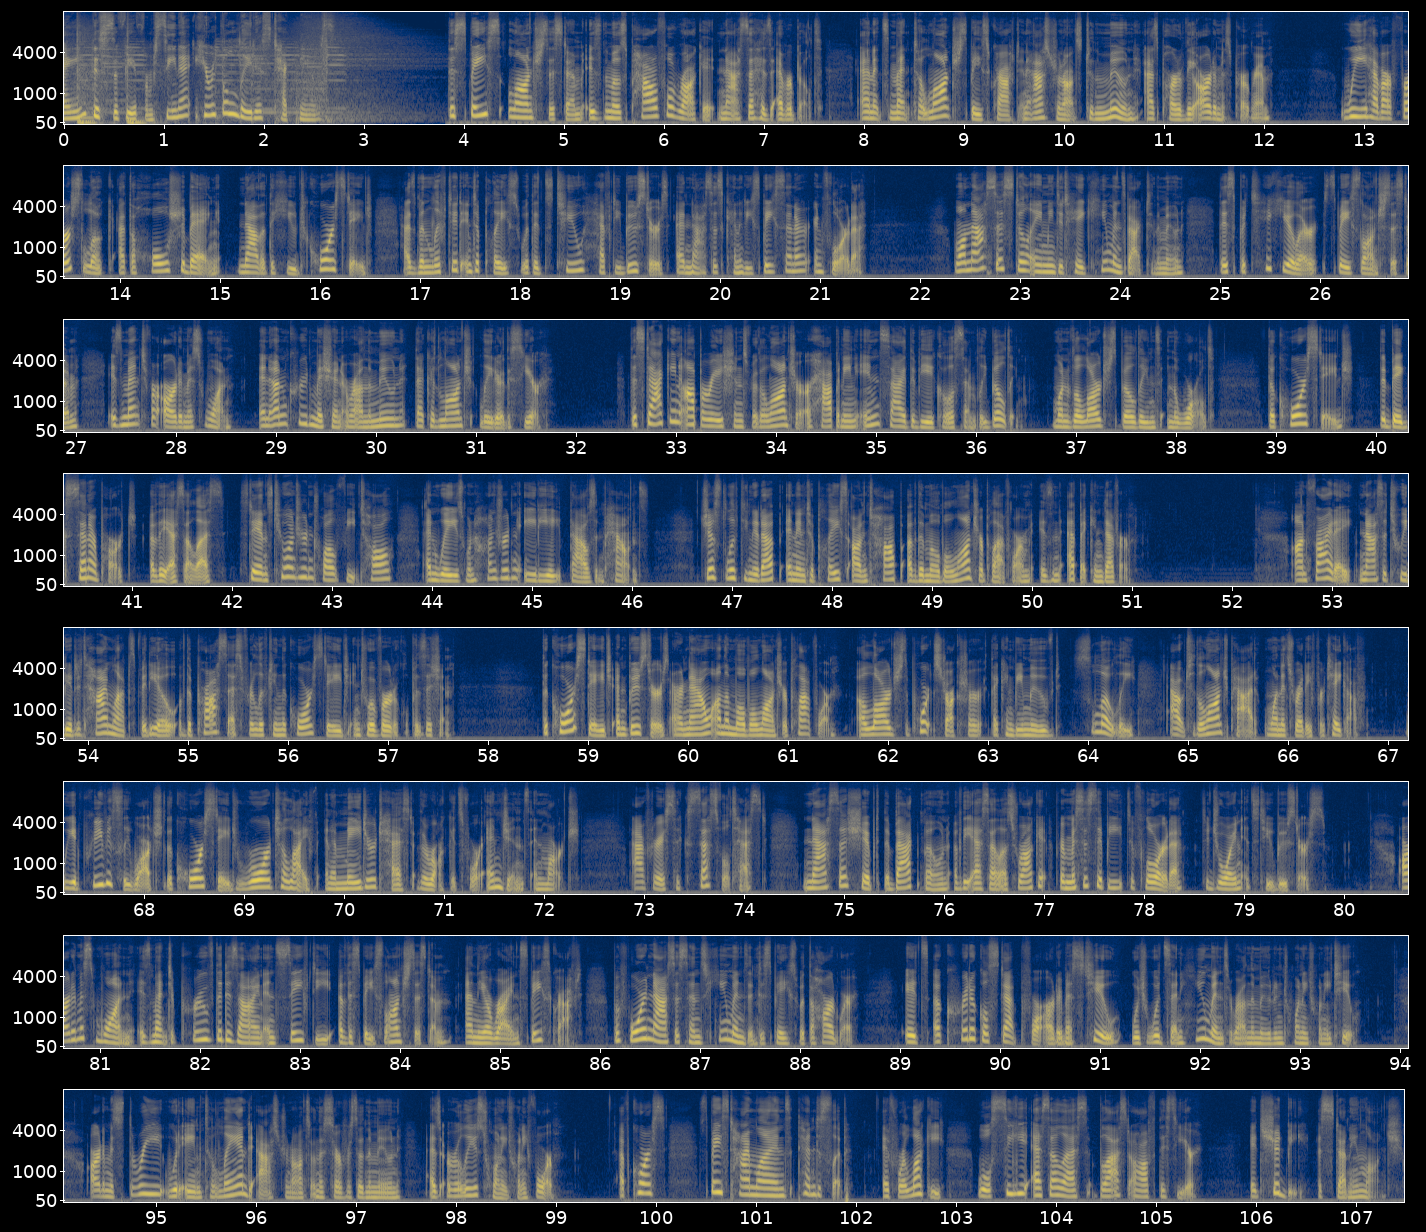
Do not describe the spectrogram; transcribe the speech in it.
Hey, this is Sophia from CNET here with the latest tech news. The Space Launch System is the most powerful rocket NASA has ever built, and it's meant to launch spacecraft and astronauts to the moon as part of the Artemis program. We have our first look at the whole shebang now that the huge core stage has been lifted into place with its two hefty boosters at NASA's Kennedy Space Center in Florida. While NASA is still aiming to take humans back to the moon, this particular space launch system is meant for Artemis 1, an uncrewed mission around the moon that could launch later this year. The stacking operations for the launcher are happening inside the vehicle assembly building, one of the largest buildings in the world. The core stage, the big center part of the SLS, stands 212 feet tall and weighs 188,000 pounds. Just lifting it up and into place on top of the mobile launcher platform is an epic endeavor. On Friday, NASA tweeted a time lapse video of the process for lifting the core stage into a vertical position. The core stage and boosters are now on the mobile launcher platform, a large support structure that can be moved slowly out to the launch pad when it's ready for takeoff. We had previously watched the core stage roar to life in a major test of the rocket's four engines in March. After a successful test, NASA shipped the backbone of the SLS rocket from Mississippi to Florida to join its two boosters. Artemis 1 is meant to prove the design and safety of the Space Launch System and the Orion spacecraft before NASA sends humans into space with the hardware. It's a critical step for Artemis 2, which would send humans around the moon in 2022. Artemis 3 would aim to land astronauts on the surface of the moon as early as 2024. Of course, space timelines tend to slip. If we're lucky, we'll see SLS blast off this year. It should be a stunning launch.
